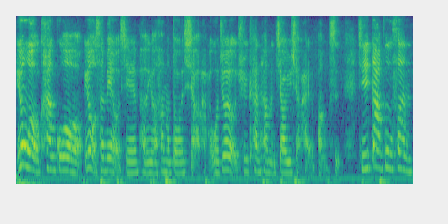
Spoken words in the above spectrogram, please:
因为我有看过，因为我身边有些朋友，他们都有小孩，我就有去看他们教育小孩的方式。其实大部分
